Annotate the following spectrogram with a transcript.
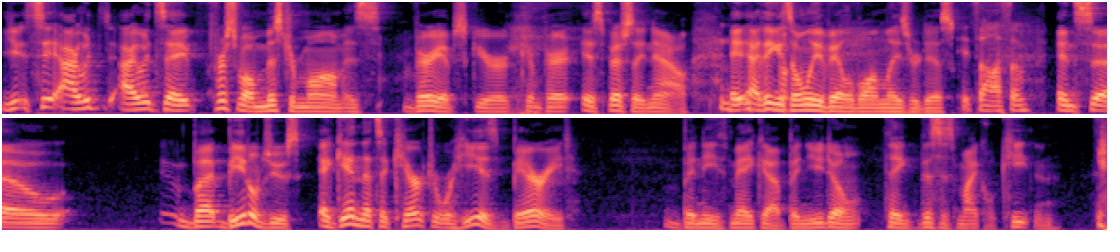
You see, I would I would say first of all, Mr. Mom is very obscure compared, especially now. I I think it's only available on Laserdisc. It's awesome. And so, but Beetlejuice, again, that's a character where he is buried beneath makeup, and you don't think this is Michael Keaton.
